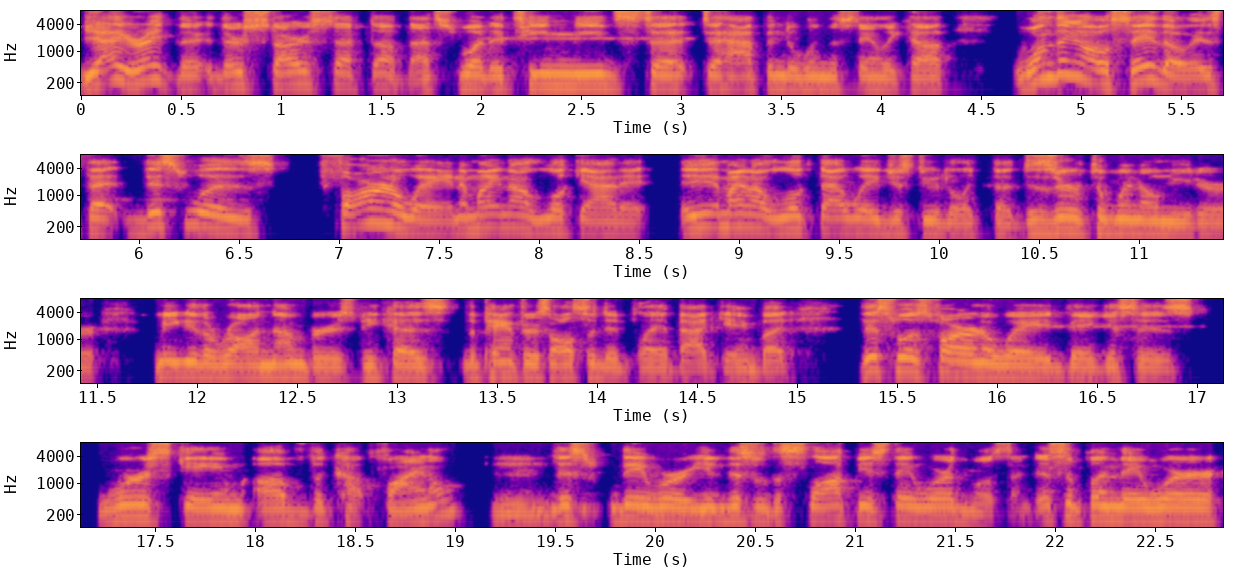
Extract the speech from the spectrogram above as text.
Yeah, you're right. Their, their stars stepped up. That's what a team needs to to happen to win the Stanley Cup. One thing I'll say though is that this was far and away, and it might not look at it. It might not look that way just due to like the deserve to win o meter, maybe the raw numbers, because the Panthers also did play a bad game. But this was far and away Vegas's worst game of the Cup final. Mm. This they were. You know, this was the sloppiest they were, the most undisciplined they were.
